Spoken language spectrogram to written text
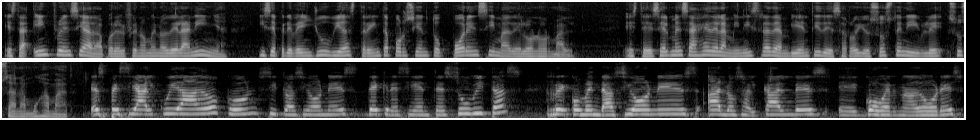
está influenciada por el fenómeno de la niña y se prevén lluvias 30% por encima de lo normal. Este es el mensaje de la ministra de Ambiente y Desarrollo Sostenible, Susana Muhammad. Especial cuidado con situaciones decrecientes súbitas, recomendaciones a los alcaldes, eh, gobernadores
